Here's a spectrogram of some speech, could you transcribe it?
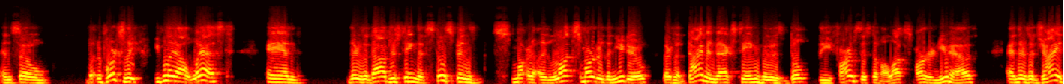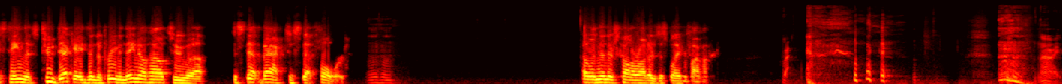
And so, but unfortunately, you play out west, and there's a Dodgers team that still spins smart, a lot smarter than you do. There's a Diamondbacks team who has built the farm system a lot smarter than you have, and there's a Giants team that's two decades into proving they know how to uh, to step back to step forward. Mm-hmm. Oh, and then there's Colorado just playing for 500. Right. All right.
